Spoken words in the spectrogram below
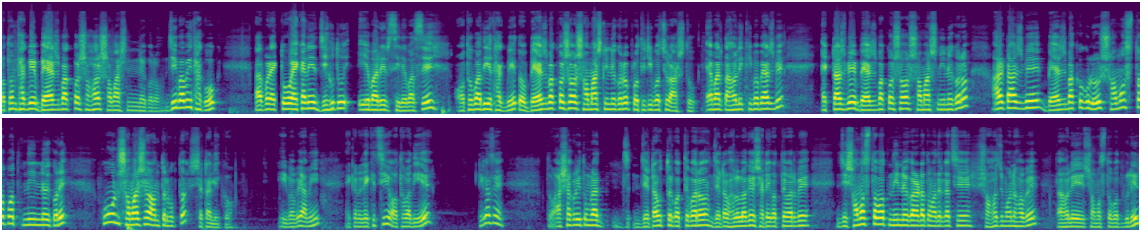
প্রথম থাকবে ব্যাস বাক্য সহ সমাস নির্ণয় করো। যেভাবেই থাকুক, তারপর তো এখানে যেহেতু এবারের সিলেবাসে অথবা দিয়ে থাকবে, তো ব্যাস বাক্য সহ সমাস নির্ণয় করো, প্রতিটি বছর আসতো। এবার তাহলে কীভাবে আসবে? একটা আসবে ব্যাস বাক্য সহ সমাস নির্ণয় করো, আরেকটা আসবে ব্যাস বাক্যগুলোর সমস্ত পথ নির্ণয় করে কোন সমাসের অন্তর্ভুক্ত সেটা লিখো। এইভাবে আমি এখানে রেখেছি, অথবা দিয়ে, ঠিক আছে? তো আশা করি তোমরা যেটা উত্তর করতে পারো, যেটা ভালো লাগে সেটাই করতে পারবে। যে সমস্ত পথ নির্ণয় করাটা তোমাদের কাছে সহজ মনে হবে, তাহলে সমস্ত পথগুলির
